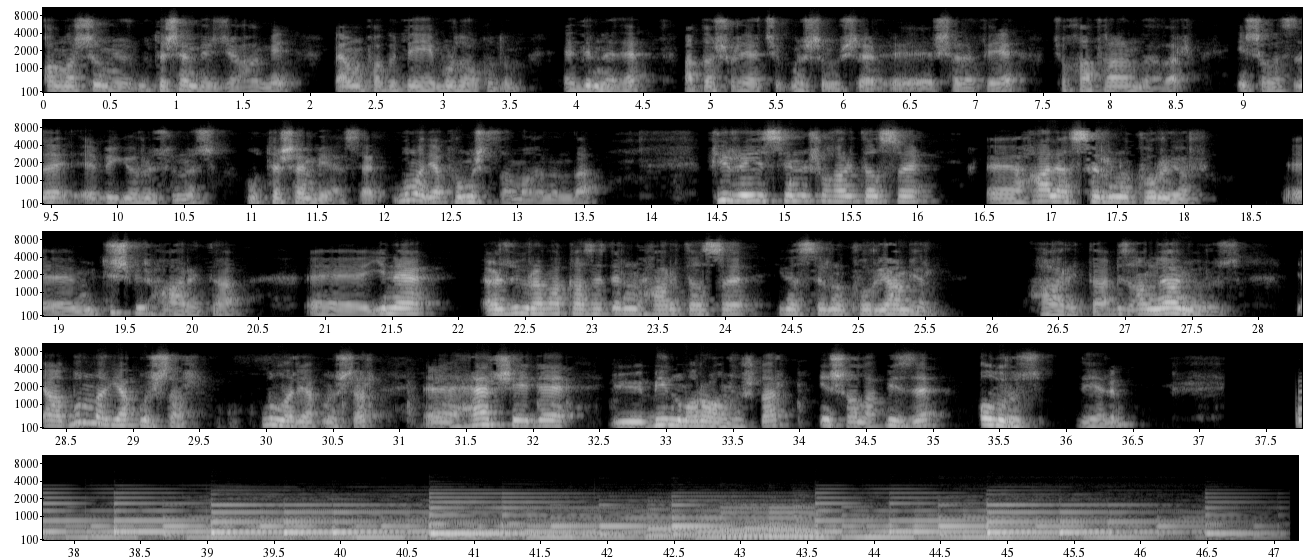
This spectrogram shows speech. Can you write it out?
anlaşılmıyor. Muhteşem bir cami. Ben bu fakülteyi burada okudum. Edirne'de. Hatta şuraya çıkmışım e, Şerefe'ye. Çok hatıram da var. İnşallah size e, bir görürsünüz. Muhteşem bir eser. Bunlar yapılmış zamanında. Pir Reis'in şu haritası e, hala sırrını koruyor. E, müthiş bir harita. E, yine Erzurum Hakkı Hazretleri'nin haritası yine sırrını koruyan bir harita. Biz anlayamıyoruz. Ya bunlar yapmışlar. Bunlar yapmışlar. E, her şeyde e, bir numara olmuşlar. İnşallah biz de oluruz diyelim.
